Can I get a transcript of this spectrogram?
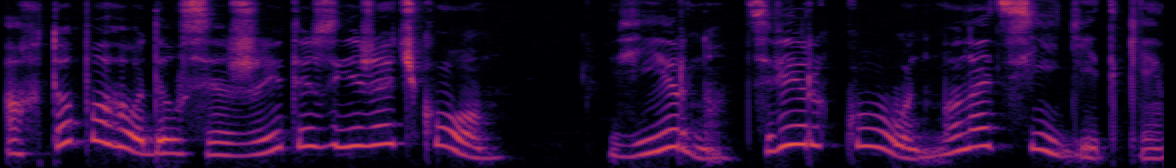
А хто погодився жити з їжачком? Вірно, цвіркун, молодці дітки.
